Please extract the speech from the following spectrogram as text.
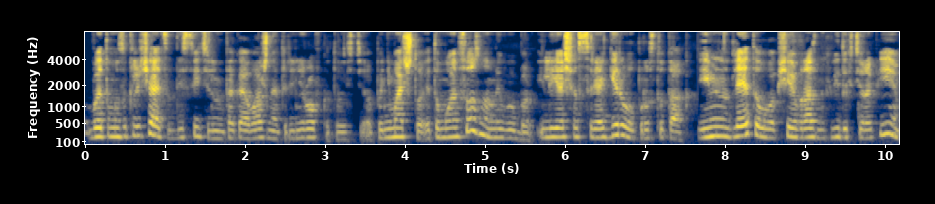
В этом и заключается действительно такая важная тренировка, то есть э, понимать, что это мой осознанный выбор, или я сейчас среагировал просто так. И именно для этого вообще в разных видах терапии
